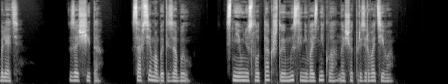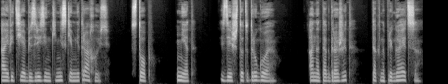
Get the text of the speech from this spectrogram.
Блять. Защита. Совсем об этой забыл. С ней унесло так, что и мысли не возникло насчет презерватива. А ведь я без резинки ни с кем не трахаюсь. Стоп. Нет, здесь что-то другое. Она так дрожит, так напрягается.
